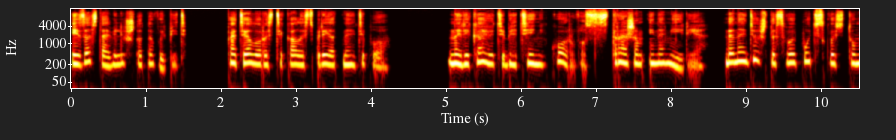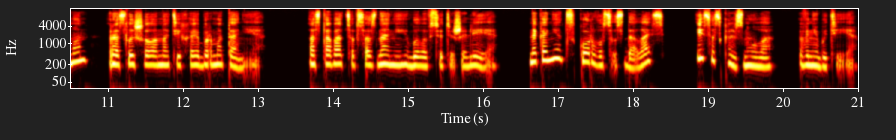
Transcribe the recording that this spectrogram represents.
и заставили что-то выпить. По телу растекалось приятное тепло. «Нарекаю тебя, тень Корвус, стражем иномирия. Да найдешь ты свой путь сквозь туман», — расслышала она тихое бормотание. Оставаться в сознании было все тяжелее. Наконец Корвус сдалась и соскользнула в небытие.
